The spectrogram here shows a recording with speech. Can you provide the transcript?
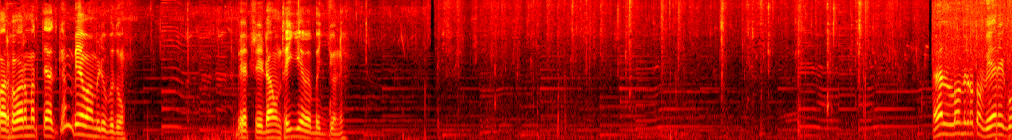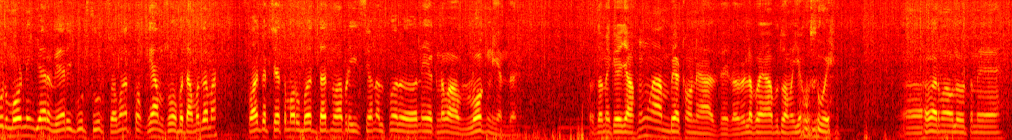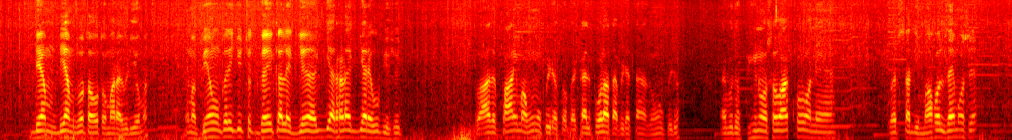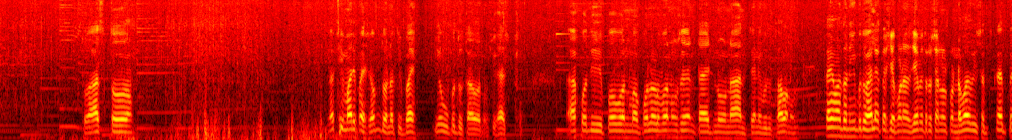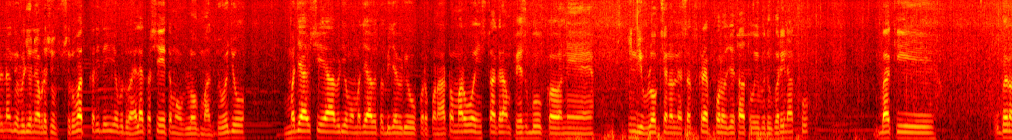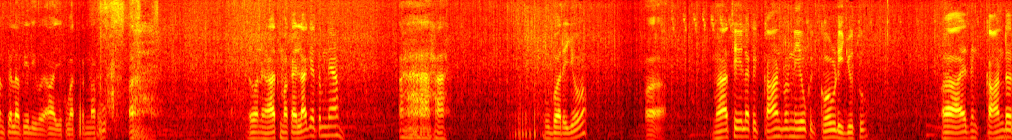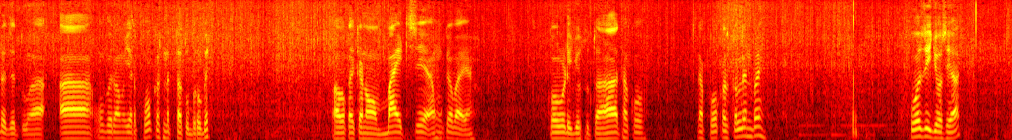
સવાર સવારમાં ત્યાં કેમ બેવા મળ્યું બધું? બેટરી ડાઉન થઈ ગઈ હવે હેલો મિત્રો, તો વેરી ગુડ મોર્નિંગ યાર વેરી ગુડ શુભ સવાર તો કેમ છો બધા મજામાં? સ્વાગત છે તમારું બધાનું આપણી ચેનલ પર અને એક નવા વ્લોગની અંદર. તો તમે કહે છે હું આમ બેઠો ને આ એટલે ભાઈ આ બધું આમાં એવું શું હોય. સવારમાં ઓલો તમે ડેમ ડેમ જોતા હો તો મારા વિડીયોમાં. એમાં ભેવું કરી ગયું છું. ગઈકાલે અગિયાર, સાડા અગિયારે ઊભ્યું છું. તો આજે પાણીમાં હું પીડ્યો હતો ભાઈ, કાલે પોળાતા પીડ્યા હતા તો હું પીડ્યો. આ બધો ભીનો સવ આખો અને વરસાદી માહોલ જામ્યો છે. તો આજ તો નથી, મારી પાસે શબ્દો નથી ભાઈ. એવું બધું થવાનું છે આજ આખો દી પવનમાં પલળવાનું છે ને ટાઈડનું નાન તેને બધું થવાનું છે. કંઈ વાંધો નહીં બધું હાલ્યા કરશે. પણ જે મિત્રો ચેનલ પર નવા આવી સબસ્ક્રાઈબ કરી નાખ્યો વિડીયોને આપણે શું શરૂઆત કરી દઈએ બધું હાલ્યા કરશે. એ તમે વ્લોગમાં જોજો. મજા આવશે આ વિડીયોમાં, મજા આવે તો બીજા વીડિયો ઉપર પણ આટો મારવો. ઇન્સ્ટાગ્રામ ફેસબુક અને હિન્દી વ્લોગ ચેનલને સબસ્ક્રાઈબ ફોલો જે થતું એ બધું કરી નાખવું. બાકી ઉભેરો ને, પહેલાં પહેલી આ એક વાત કરી નાખું. અને હાથમાં કાંઈ લાગે તમને આમ? હા હા ઊભા રહીજો. હા માથે એટલે કંઈક કાંડર ને એવું કંઈક કવડી ગયું હતું. હા આઈ થિંક કાંડર જ હતું. આ આ ઉભેરો આમાં યાર ફોકસ નથી થતું, બરોબર? આવો કંઈક એનો બાઇટ છે શું કહેવાય? કવડી ગયું હતું તો હા, થાકો. ફોકસ કરી લે ને ભાઈ. પોઝી ગયો છે યાર.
